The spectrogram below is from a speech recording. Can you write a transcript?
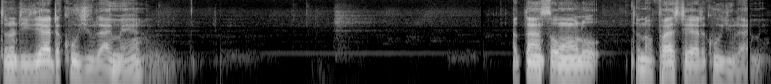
ကျွန်တော်ဒီတည်းကတစ်ခုယူလိုက်မယ်အတန်ဆုံးအောင်လို့ကျွန်တော် first တည်းကတစ်ခုယူလိုက်မယ်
